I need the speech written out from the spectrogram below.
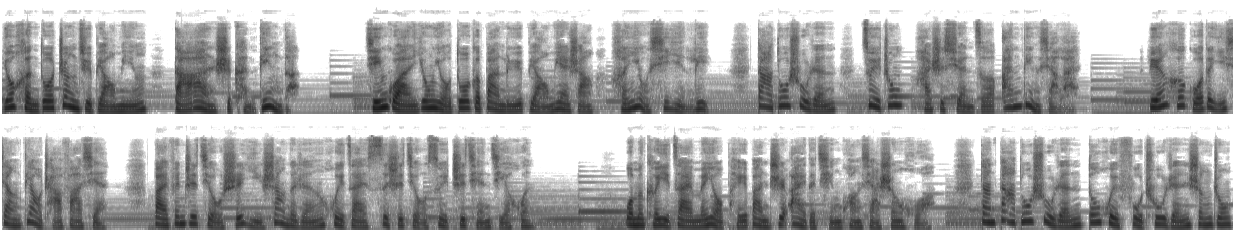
有很多证据表明答案是肯定的。尽管拥有多个伴侣表面上很有吸引力，大多数人最终还是选择安定下来。联合国的一项调查发现。百分之九十以上的人会在四十九岁之前结婚。我们可以在没有陪伴之爱的情况下生活，但大多数人都会付出人生中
